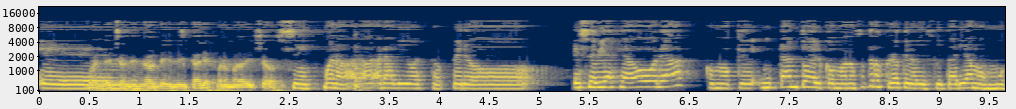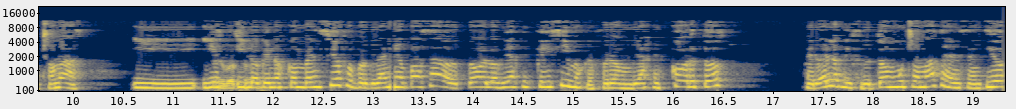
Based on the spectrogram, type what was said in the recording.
eh, Bueno, de hecho, en el norte de Italia fueron maravillosos. Sí, bueno, ahora, ahora digo esto, pero ese viaje ahora, como que tanto él como nosotros creo que lo disfrutaríamos mucho más. Y, y, es- Me pasa. y lo que nos convenció fue porque el año pasado todos los viajes que hicimos, que fueron viajes cortos, pero él los disfrutó mucho más en el sentido,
